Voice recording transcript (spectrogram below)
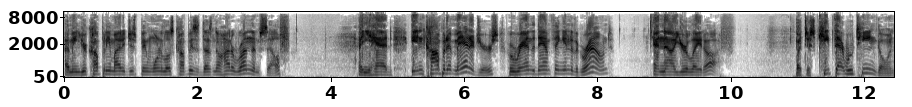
I mean, your company might have just been one of those companies that doesn't know how to run themselves. And you had incompetent managers who ran the damn thing into the ground, and now you're laid off. But just keep that routine going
